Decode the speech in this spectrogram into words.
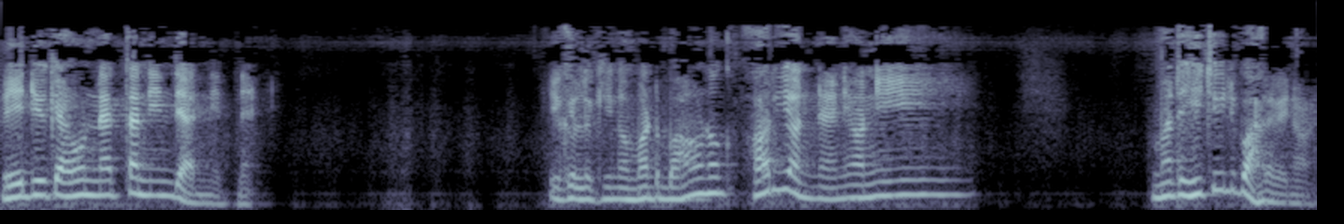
රේඩියෝ එක ඇහුන්නේ නැත්තම් නිින්ද යන්නේ නැහැ. ඒකල කියනවා මට භාවනාවක් හරියන්නේ නැහැ නේ අනේ. මට හිතවිලි පහළ වෙනවා.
